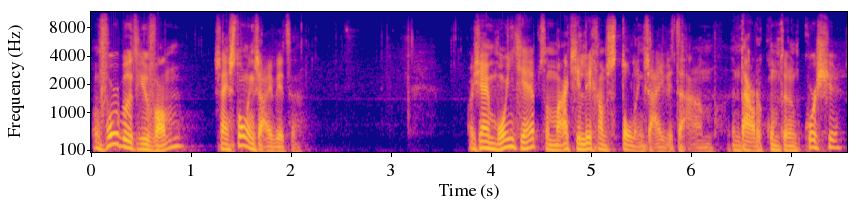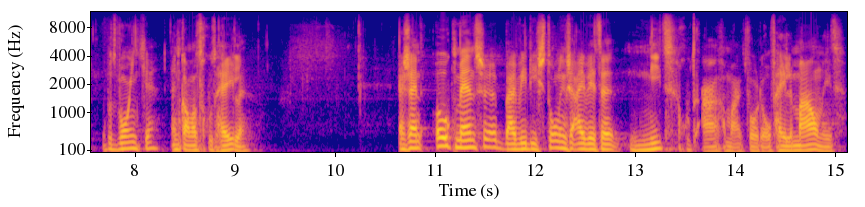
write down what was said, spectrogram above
Een voorbeeld hiervan zijn stollingseiwitten. Als jij een wondje hebt, dan maakt je lichaam stollingseiwitten aan. En daardoor komt er een korstje op het wondje en kan het goed helen. Er zijn ook mensen bij wie die stollingseiwitten niet goed aangemaakt worden of helemaal niet.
